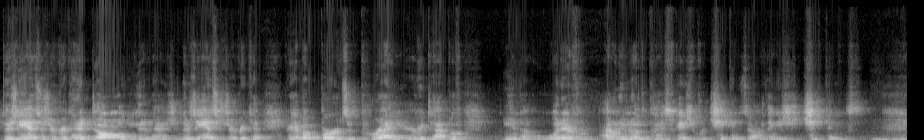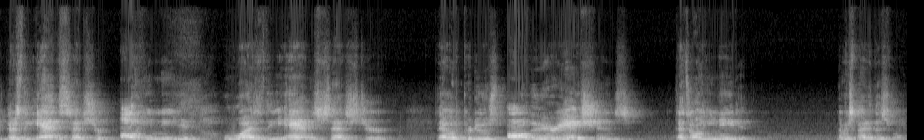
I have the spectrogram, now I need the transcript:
There's the ancestor of every kind of dog you can imagine. There's the ancestor of every, every type of birds of prey, every type of you know, whatever. I don't even know what the classification for chickens are. I think it's just chickens. Mm-hmm. There's the ancestor. All he needed was the ancestor that would produce all the variations. That's all he needed. Let me explain it this way.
